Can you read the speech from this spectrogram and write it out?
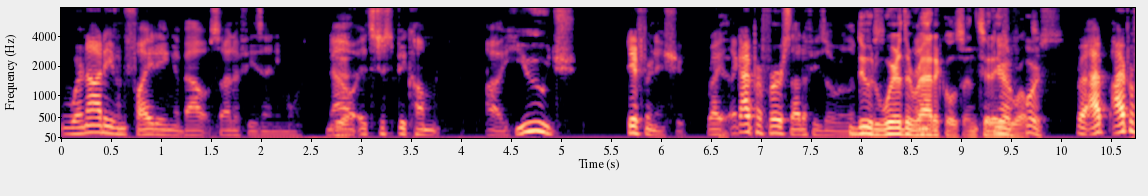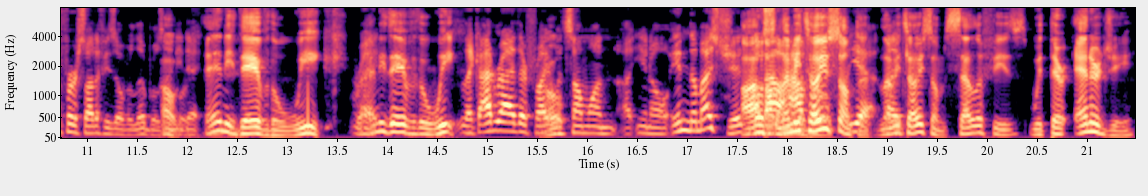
we're not even fighting about Salafis anymore. Now Yeah. it's just become a huge, different issue, right? Yeah. Like I prefer Salafis over liberals. Dude, we're the And- radicals in today's yeah, of world. course. Right, I, I prefer Salafis over liberals Oh, any day. any day of the week. Right. Any day of the week. Like I'd rather fight Bro. with someone, uh, you know, in the masjid. About let me tell you something. Yeah, let me tell you something. Salafis, with their energy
